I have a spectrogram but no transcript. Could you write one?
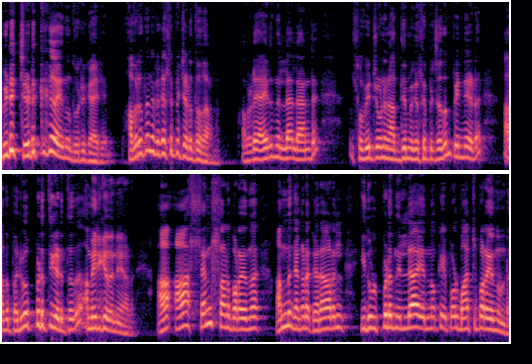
പിടിച്ചെടുക്കുക എന്നതൊരു കാര്യം. അവർ തന്നെ വികസിപ്പിച്ചെടുത്തതാണ്. അവരുടെ ആയിരുന്നില്ല ലാൻഡ്. സോവിയറ്റ് യൂണിയൻ ആദ്യം വികസിപ്പിച്ചതും പിന്നീട് അത് പരുവപ്പെടുത്തിയെടുത്തത് അമേരിക്ക തന്നെയാണ്. ആ ആ സെൻസാണ് പറയുന്നത് അന്ന് ഞങ്ങളുടെ കരാറിൽ ഇത് ഉൾപ്പെടുന്നില്ല എന്നൊക്കെ ഇപ്പോൾ മാറ്റി പറയുന്നുണ്ട്.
